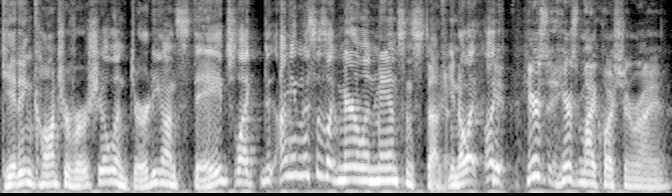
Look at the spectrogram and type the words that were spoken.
getting controversial and dirty on stage. Like, I mean, this is like Marilyn Manson stuff. You know, like like Here's here's my question, Ryan.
